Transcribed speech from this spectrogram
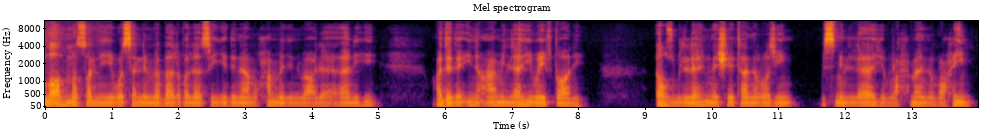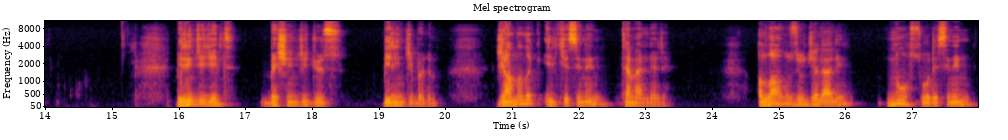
Allahümme salli ve sellim ve barik ala seyyidina Muhammedin ve ala alihi adede in'amillahi ve iftali. Euzu billahi mineşşeytanirracim. Bismillahirrahmanirrahim. Birinci cilt, beşinci cüz, birinci bölüm. Canlılık ilkesinin temelleri. Allahu Zülcelal'in Nuh suresinin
